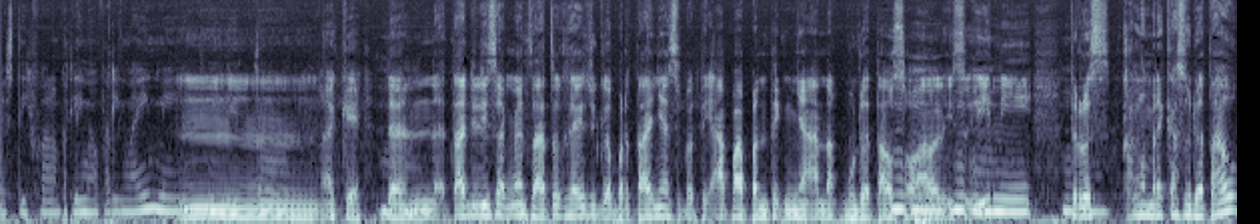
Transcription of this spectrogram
festival 4545 ini Hmm, gitu. Oke, dan tadi di segmen satu saya juga bertanya seperti apa pentingnya anak muda tahu soal isu ini. Terus kalau mereka sudah tahu,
